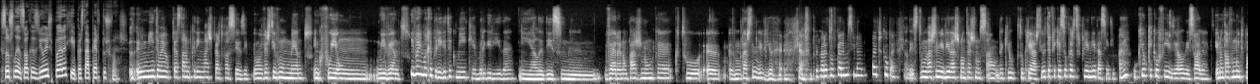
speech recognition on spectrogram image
que são excelentes ocasiões para quê? Para estar perto dos fãs. A mim também me apetece estar um bocadinho mais perto de vocês. E eu uma vez tive um momento em que fui a um, um evento e veio uma rapariga ter comigo, que é Margarida, e ela disse-me: Vera, não pares nunca que tu uh, mudaste a minha vida. Agora estou a ficar emocionada. Ai, desculpem. Ela disse: Tu mudaste a minha vida, acho que não tens noção daquilo que tu criaste. E eu até fiquei super surpreendida, assim, tipo, Hã? o que, o que é que eu fiz? E ela disse: Olha, eu não estava muito bem,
